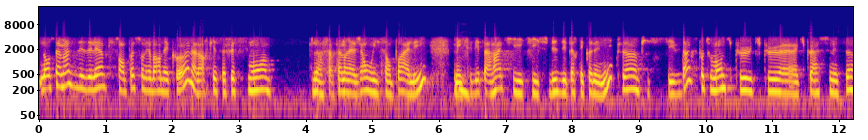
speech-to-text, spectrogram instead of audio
non seulement c'est des élèves qui sont pas sur les bords d'école, alors que ça fait six mois dans certaines régions où ils sont pas allés, mais hmm. c'est des parents qui, qui subissent des pertes économiques là, puis c'est évident que c'est pas tout le monde qui peut qui peut euh, qui peut assumer ça.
